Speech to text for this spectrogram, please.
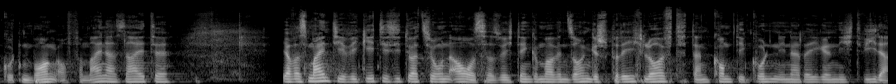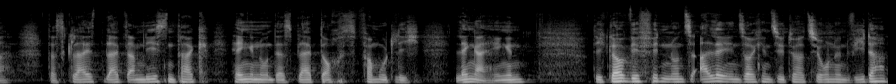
Guten Morgen auch von meiner Seite. Ja, was meint ihr? Wie geht die Situation aus? Also ich denke mal, wenn so ein Gespräch läuft, dann kommt die Kunden in der Regel nicht wieder. Das Kleid bleibt am nächsten Tag hängen und es bleibt auch vermutlich länger hängen. Und ich glaube, wir finden uns alle in solchen Situationen wieder.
